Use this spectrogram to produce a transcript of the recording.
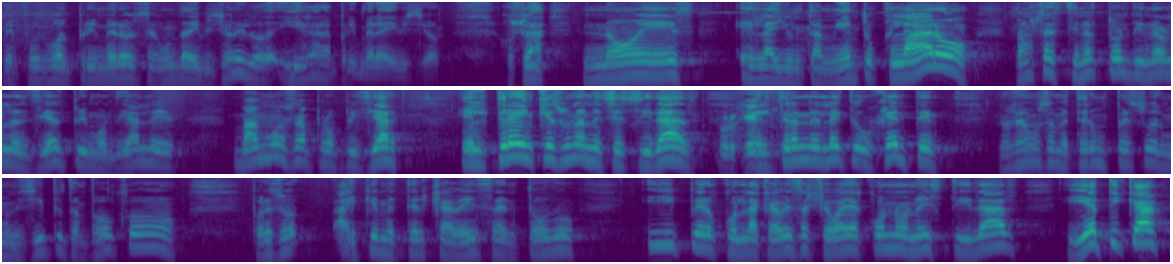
de fútbol primero de segunda división y, lo y llegar a primera división. O sea, no es el ayuntamiento, claro, vamos a destinar todo el dinero a las necesidades primordiales, vamos a propiciar el tren, que es una necesidad, el tren eléctrico urgente, no le vamos a meter un peso del municipio tampoco, por eso hay que meter cabeza en todo, y pero con la cabeza que vaya con honestidad y ética,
